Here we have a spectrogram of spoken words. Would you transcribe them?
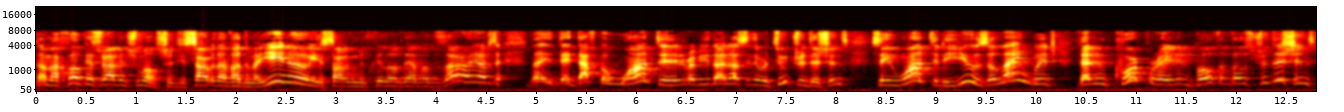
So Machlokas Rav and Shmuel. Should you start with Avad Mayinu? You start with Mitchil of the Avad no, they Dafka wanted, Rabbi Yudah Nasi, there were two traditions, so he wanted to use a language that incorporated both of those traditions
